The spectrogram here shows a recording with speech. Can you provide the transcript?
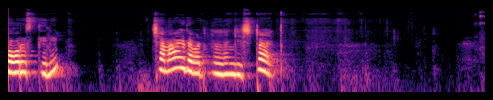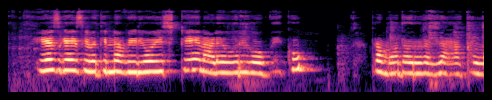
ತೋರಿಸ್ತೀನಿ. ಚೆನ್ನಾಗಿದೆ ಬಟ್ ನನಗೆ ಇಷ್ಟ ಆಯಿತು. ಎಸ್ ಗೈಸ್ ಇವತ್ತಿನ ವಿಡಿಯೋ ಇಷ್ಟೇ. ನಾಳೆ ಊರಿಗೆ ಹೋಗಬೇಕು. ಪ್ರಮೋದ್ ಅವರು ರಜೆ ಹಾಕಲ್ಲ.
